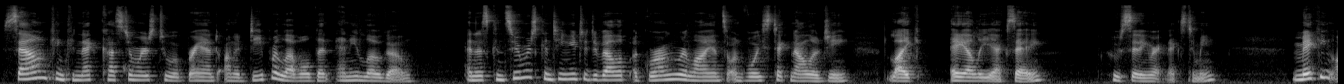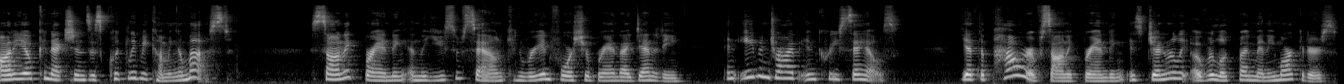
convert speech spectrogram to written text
Sound can connect customers to a brand on a deeper level than any logo. And as consumers continue to develop a growing reliance on voice technology like Alexa, who's sitting right next to me, making audio connections is quickly becoming a must. Sonic branding and the use of sound can reinforce your brand identity and even drive increased sales. Yet the power of sonic branding is generally overlooked by many marketers.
